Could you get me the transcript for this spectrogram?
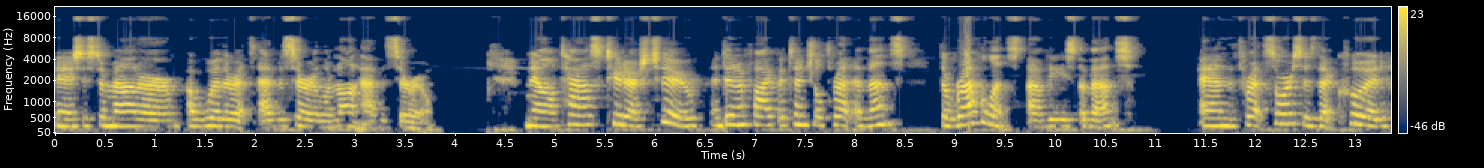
and it's just a matter of whether it's adversarial or non-adversarial. Now, task 2-2, identify potential threat events, the relevance of these events, and the threat sources that could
